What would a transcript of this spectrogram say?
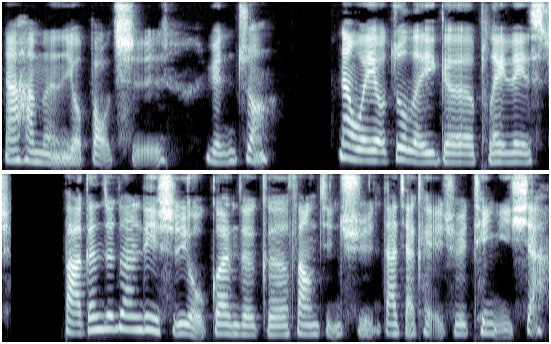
那他们有保持原状。那我也有做了一个 playlist，把跟这段历史有关的歌放进去，大家可以去听一下。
